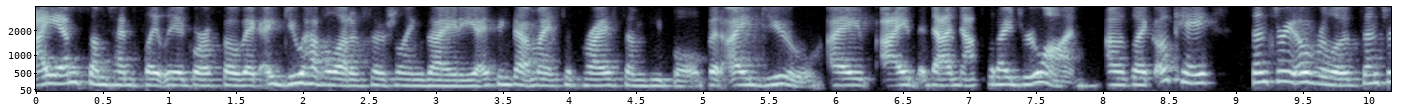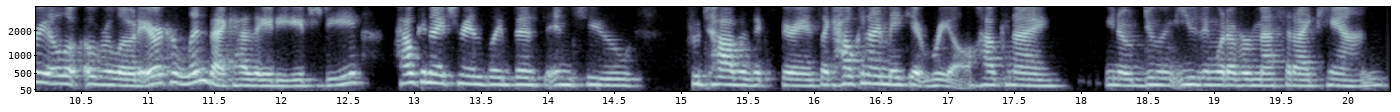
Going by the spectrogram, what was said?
I am sometimes slightly agoraphobic. I do have a lot of social anxiety. I think that might surprise some people, but I do. I I that that's what I drew on. I was like, okay, sensory overload, sensory overload. Erica Lindbeck has ADHD. How can I translate this into Futaba's experience? Like, how can I make it real? How can I you know, doing using whatever method I can.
